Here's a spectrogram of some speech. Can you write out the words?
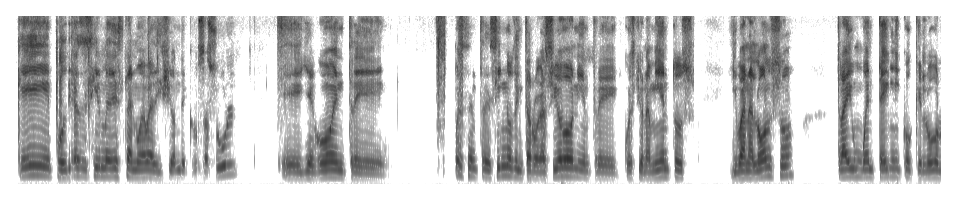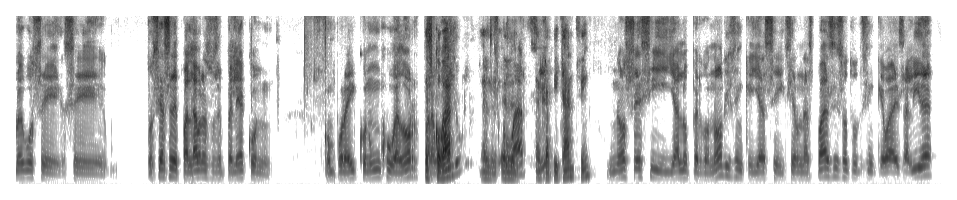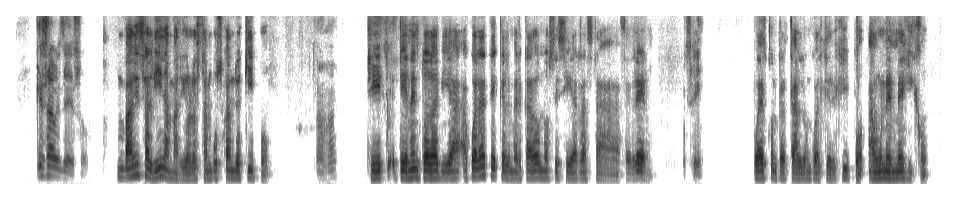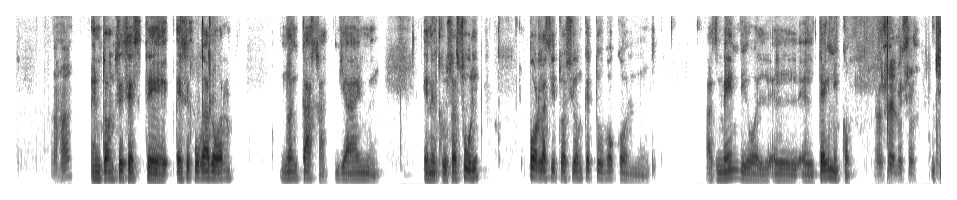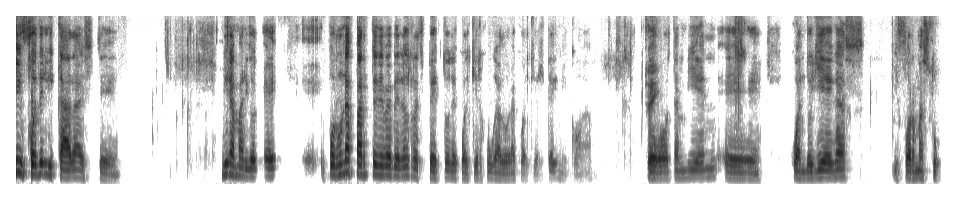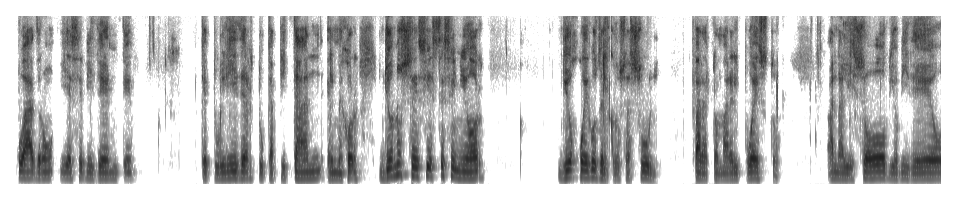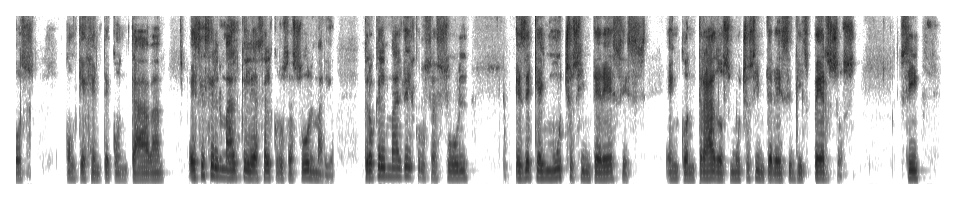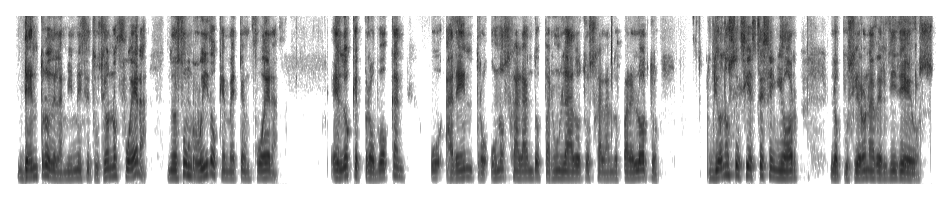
¿Qué podrías decirme de esta nueva edición de Cruz Azul? Eh, llegó entre, pues, entre signos de interrogación y entre cuestionamientos Iván Alonso. Trae un buen técnico que luego, luego se, se, pues, se hace de palabras o se pelea con, con por ahí con un jugador. Escobar, el, el capitán, sí. No sé si ya lo perdonó, dicen que ya se hicieron las paces, otros dicen que va de salida. ¿Qué sabes de eso? Va de salida, Mario, lo están buscando equipo. Ajá. Sí, tienen todavía, acuérdate que el mercado no se cierra hasta febrero. Sí. Puedes contratarlo en cualquier equipo, aún en México. Ajá. Entonces, este, ese jugador no encaja ya en, en el Cruz Azul por la situación que tuvo con, Asmendi o el, técnico. sí. Sí, fue delicada. Este... Mira, Mario, eh, eh, por una parte debe haber el respeto de cualquier jugador a cualquier técnico, ¿ah? pero también eh, cuando llegas y formas tu cuadro y es evidente que tu líder, tu capitán, el mejor, yo no sé si este señor vio juegos del Cruz Azul para tomar el puesto analizó, vio videos, con qué gente contaba. Ese es el mal que le hace al Cruz Azul, Mario. Creo que el mal del Cruz Azul es de que hay muchos intereses encontrados, muchos intereses dispersos, ¿sí? Dentro de la misma institución, no fuera. No es un ruido que meten fuera. Es lo que provocan adentro, unos jalando para un lado, otros jalando para el otro. Yo no sé si este señor lo pusieron a ver videos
